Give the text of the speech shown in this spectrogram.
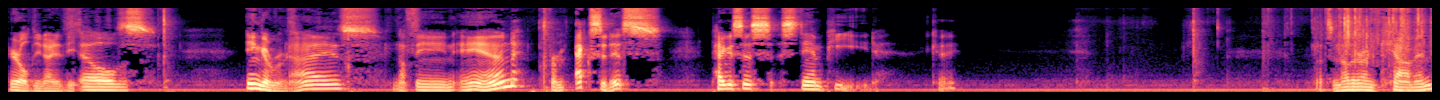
Harald United the Elves. Inga Rune Eyes. Nothing. And from Exodus, Pegasus Stampede. Okay. That's another uncommon.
